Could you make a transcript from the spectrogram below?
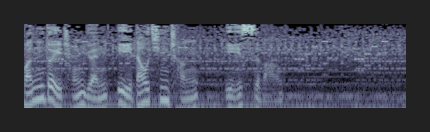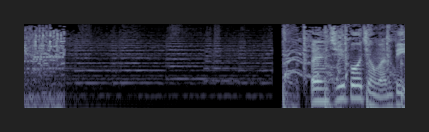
团队成员一刀倾城，已死亡。本集播讲完毕，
